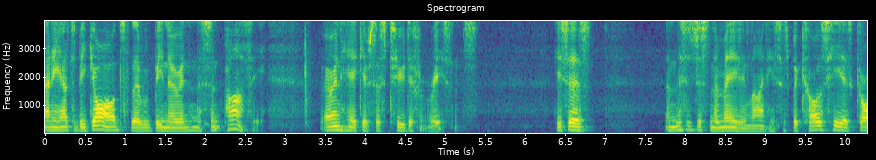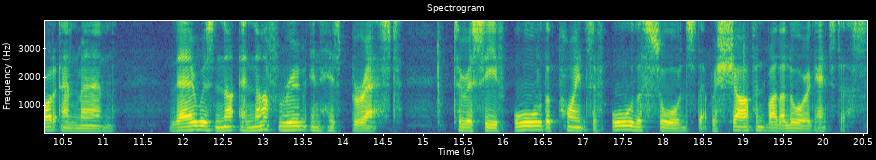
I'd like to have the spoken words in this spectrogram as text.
and he had to be God, so there would be no innocent party. Owen here gives us two different reasons. He says, and this is just an amazing line, he says, Because he is God and man, there was not enough room in his breast to receive all the points of all the swords that were sharpened by the law against us,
